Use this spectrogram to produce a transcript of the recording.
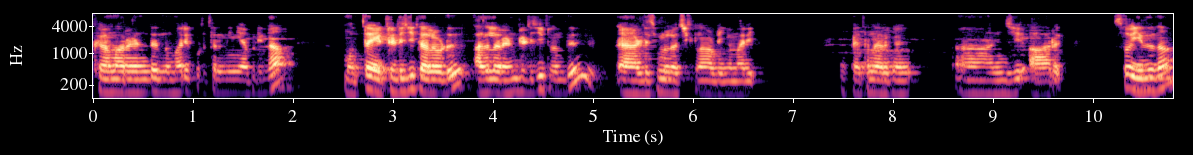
கிராமம் ரெண்டு இந்த மாதிரி கொடுத்துருந்தீங்க அப்படின்னா மொத்தம் எட்டு டிஜிட் அலோடு அதில் ரெண்டு டிஜிட் வந்து டிசிமல் வச்சுக்கலாம் அப்படிங்கிற மாதிரி. இப்போ எத்தனை இருக்கு? அஞ்சு ஆறு. ஸோ இதுதான்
